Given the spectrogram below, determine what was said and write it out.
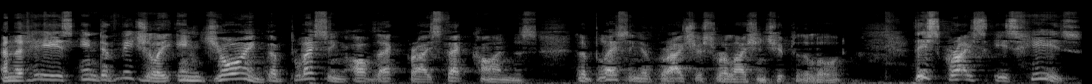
and that he is individually enjoying the blessing of that grace, that kindness, the blessing of gracious relationship to the Lord. This grace is his,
